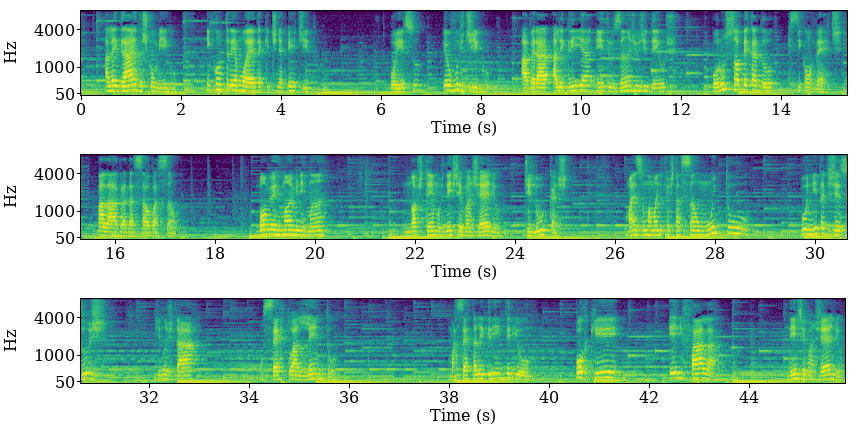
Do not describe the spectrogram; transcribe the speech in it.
Alegrai-vos comigo, encontrei a moeda que tinha perdido. Por isso eu vos digo: haverá alegria entre os anjos de Deus por um só pecador que se converte. Palavra da salvação. Bom, meu irmão e minha irmã, nós temos neste Evangelho de Lucas mais uma manifestação muito bonita de Jesus que nos dá um certo alento, uma certa alegria interior, porque ele fala neste evangelho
